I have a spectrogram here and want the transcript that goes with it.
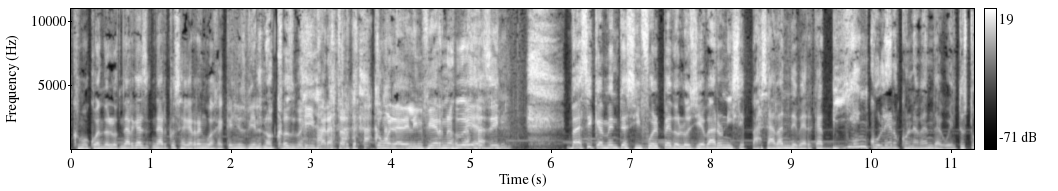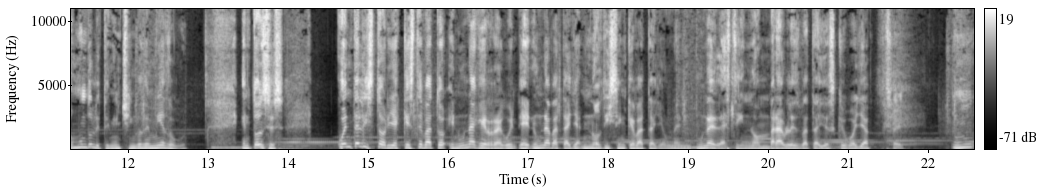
como cuando los nargas- narcos agarran oaxaqueños bien locos, güey, para torta- como la del infierno, güey, así. Básicamente así fue el pedo. Los llevaron y se pasaban de verga bien culero con la banda, güey. Entonces todo el mundo le tenía un chingo de miedo, güey. Entonces, cuenta la historia que este vato en una guerra, güey, en una batalla, no dicen qué batalla, una, una de las innombrables batallas que hubo allá Sí. Un-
